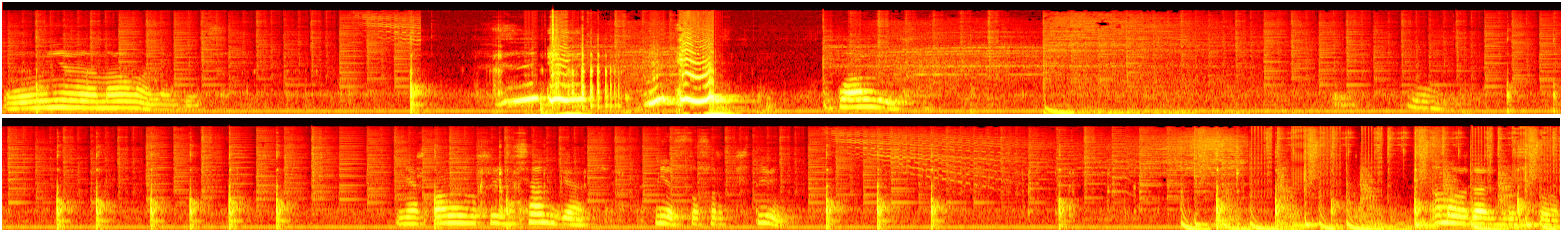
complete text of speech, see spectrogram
У меня нормально здесь. Тупорылый. У меня же, по-моему, 60 герц. Нет, 144. А может даже 240.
